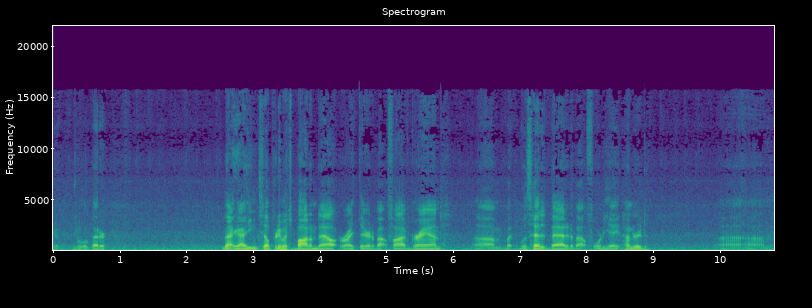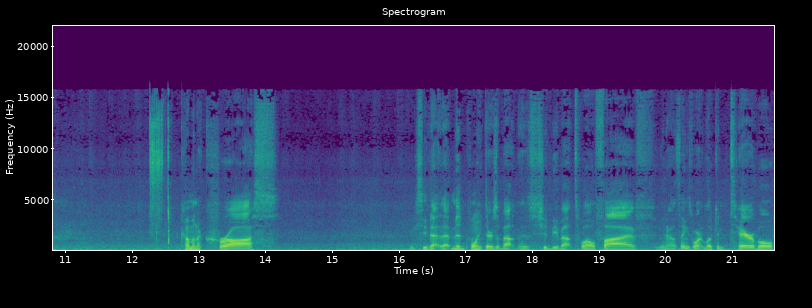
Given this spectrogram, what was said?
get a little better that guy you can tell pretty much bottomed out right there at about five grand um, but was headed bad at about 4800 um, coming across you can see that that midpoint there's about this should be about 12.5 you know things weren't looking terrible.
